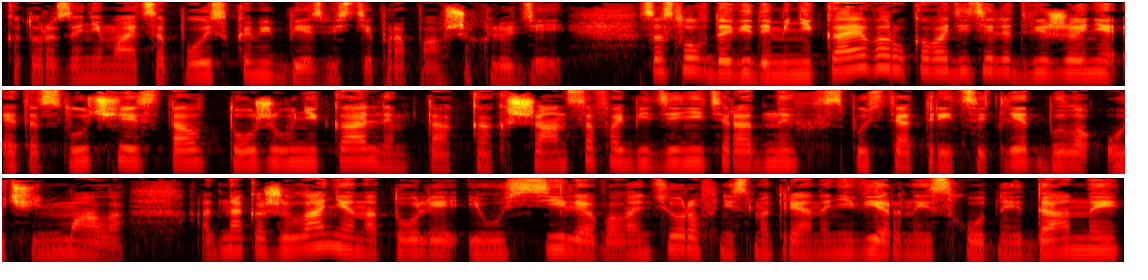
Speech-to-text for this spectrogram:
которое занимается поисками без вести пропавших людей. Со слов Давида Миникаева, руководителя движения, этот случай стал тоже уникальным, так как шансов объединить родных спустя 30 лет было очень мало. Однако желание Желание Анатолия и усилия волонтеров, несмотря на неверные исходные данные,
